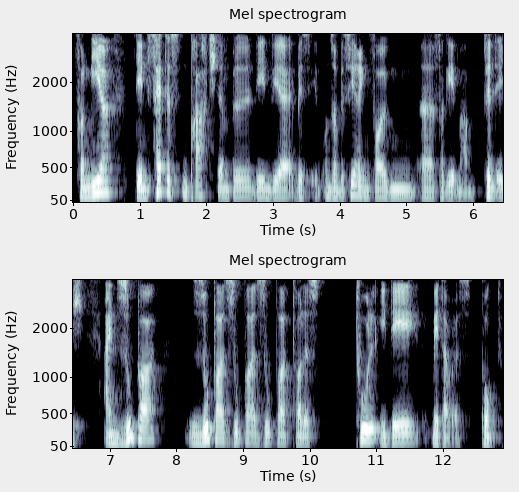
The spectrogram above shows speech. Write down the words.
von mir den fettesten Prachtstempel, den wir bis in unseren bisherigen Folgen äh, vergeben haben. Finde ich ein super, super, super, super tolles Tool, Idee, Metaverse. Punkt.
